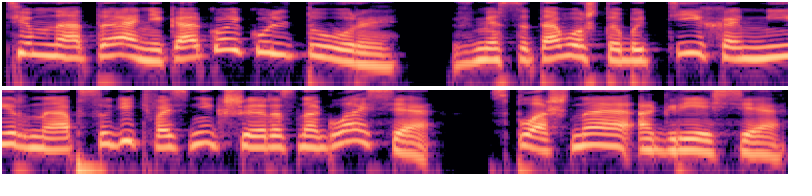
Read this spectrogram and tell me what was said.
«Темнота, никакой культуры. Вместо того, чтобы тихо, мирно обсудить возникшие разногласия, сплошная агрессия.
